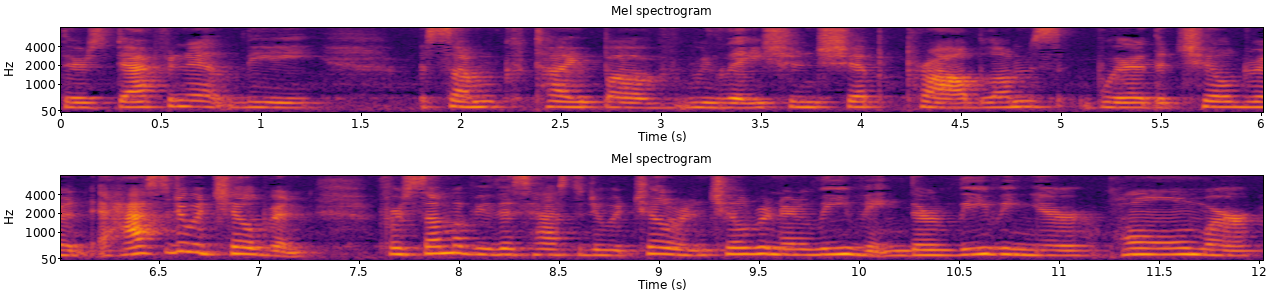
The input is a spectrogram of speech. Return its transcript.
there's definitely some type of relationship problems where the children it has to do with children for some of you this has to do with children children are leaving they're leaving your home or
